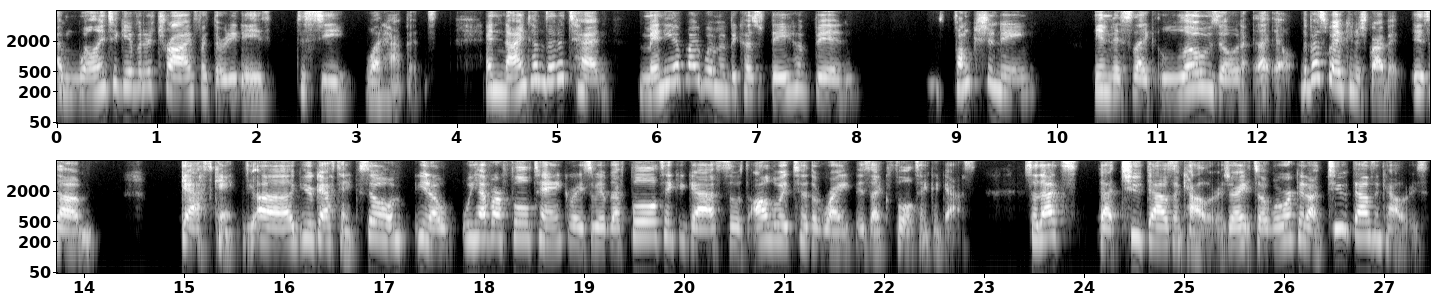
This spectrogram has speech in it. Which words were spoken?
I'm willing to give it a try for 30 days to see what happens. And nine times out of 10, many of my women because they have been functioning in this like low zone the best way i can describe it is um gas tank uh your gas tank. So um, you know we have our full tank right? So we have that full tank of gas. So it's all the way to the right is like full tank of gas. So that's that 2000 calories right? So we're working on 2000 calories.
